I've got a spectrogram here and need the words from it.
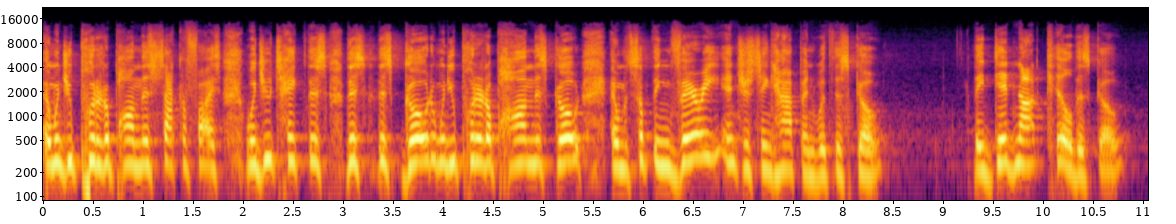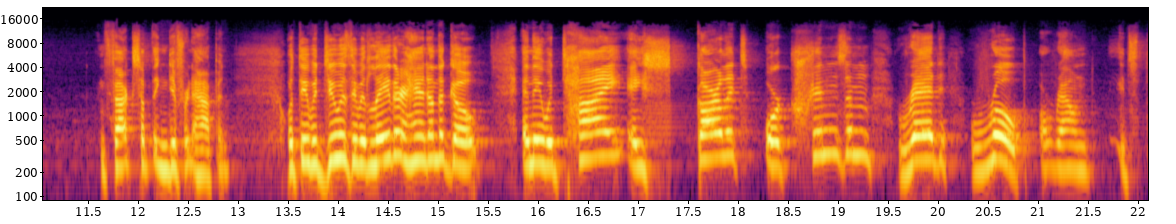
and would you put it upon this sacrifice? Would you take this, this, this goat and would you put it upon this goat? And something very interesting happened with this goat. They did not kill this goat. In fact, something different happened. What they would do is they would lay their hand on the goat and they would tie a scarlet or crimson red rope around its,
